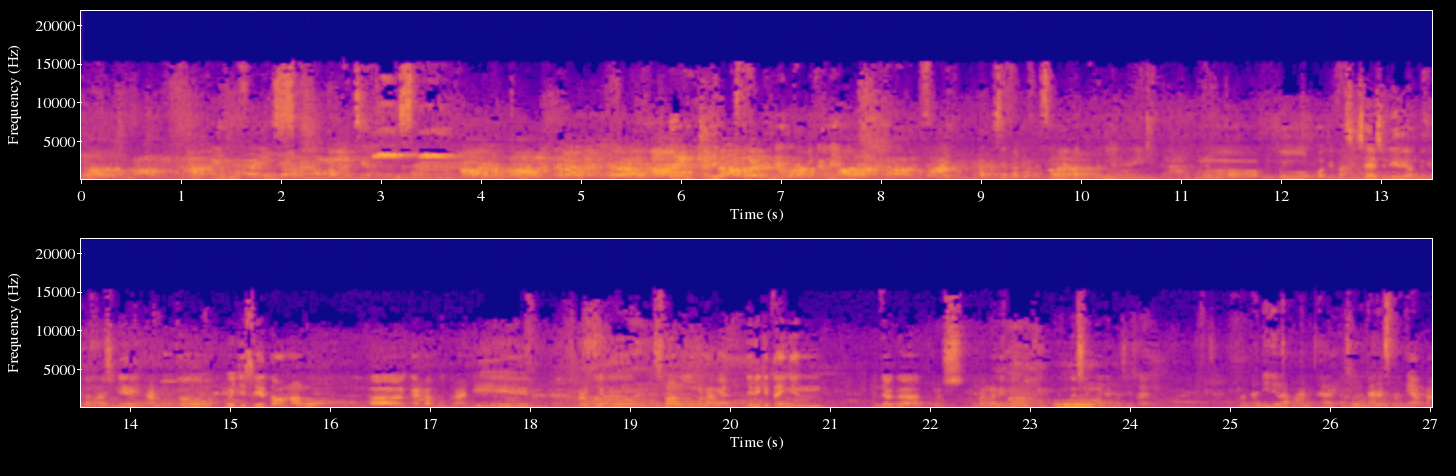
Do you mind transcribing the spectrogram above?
motivasi untuk motivasi saya sendiri untuk kita berdua sendiri kan untuk WJC tahun lalu uh, ganda putra di Bergu itu selalu menang ya. Jadi kita ingin menjaga terus kemenangan itu. Itu sih motivasi saya. Kalau tadi di lapangan uh, kesulitannya seperti apa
